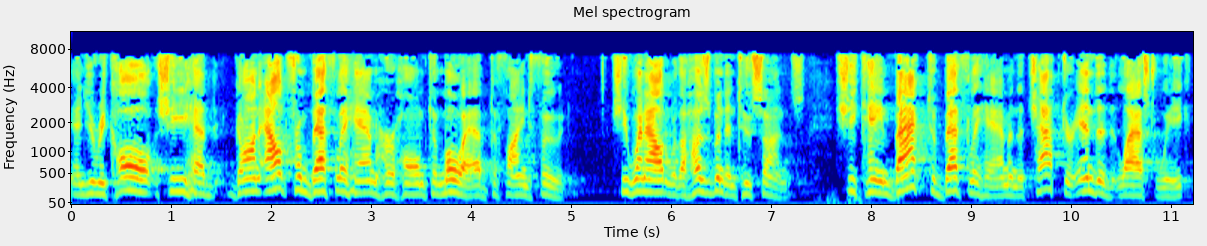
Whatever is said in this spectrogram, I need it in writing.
and you recall she had gone out from Bethlehem, her home, to Moab to find food. She went out with a husband and two sons. She came back to Bethlehem, and the chapter ended last week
